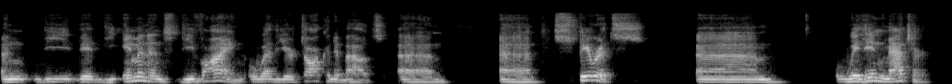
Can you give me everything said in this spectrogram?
an, the, the the immanent divine, or whether you're talking about um, spirits um, within matter.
